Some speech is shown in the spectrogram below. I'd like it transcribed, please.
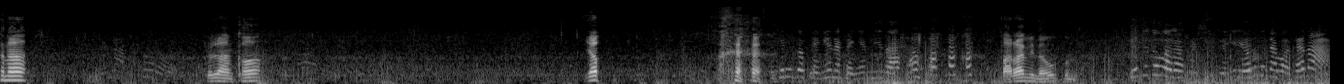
크나? 별로 안 커? 얍! 그래도 뱅에는 뱅입니다. 바람이 너무 분다. 제주도가 가고 싶지. 여름 잡아도 되나?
